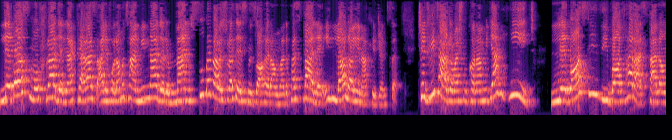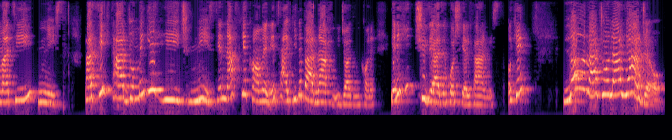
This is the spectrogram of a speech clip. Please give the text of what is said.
لباس مفرد نکره است الف و تنوین نداره. منصوبه و به صورت اسم ظاهر اومده. پس بله این لا لایه نفی جنسه. چجوری ترجمهش می‌کنم؟ میگم هیچ لباسی زیباتر از سلامتی نیست. پس یک ترجمه هیچ نیست. یه نفی کامل یه تاکید بر نفی ایجاد می‌کنه. یعنی هیچ چیزی از این خوشگلتر نیست. اوکی؟ لا رجل یرجعو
